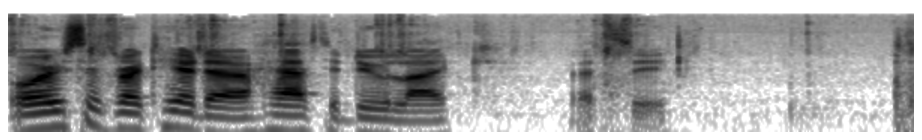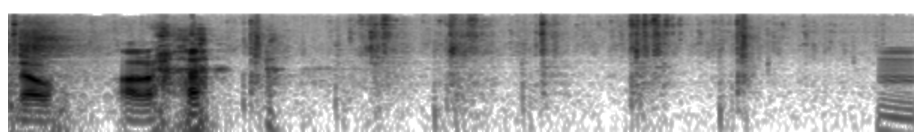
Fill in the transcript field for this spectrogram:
Or is it right here that I have to do like... Let's see. No. Alright. hmm.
